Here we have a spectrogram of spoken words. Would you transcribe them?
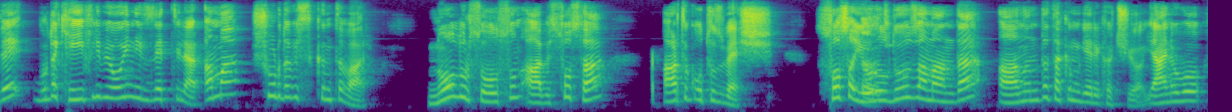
ve burada keyifli bir oyun izlettiler. Ama şurada bir sıkıntı var. Ne olursa olsun abi Sosa artık 35. Sosa yorulduğu zaman da anında takım geri kaçıyor. Yani bu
